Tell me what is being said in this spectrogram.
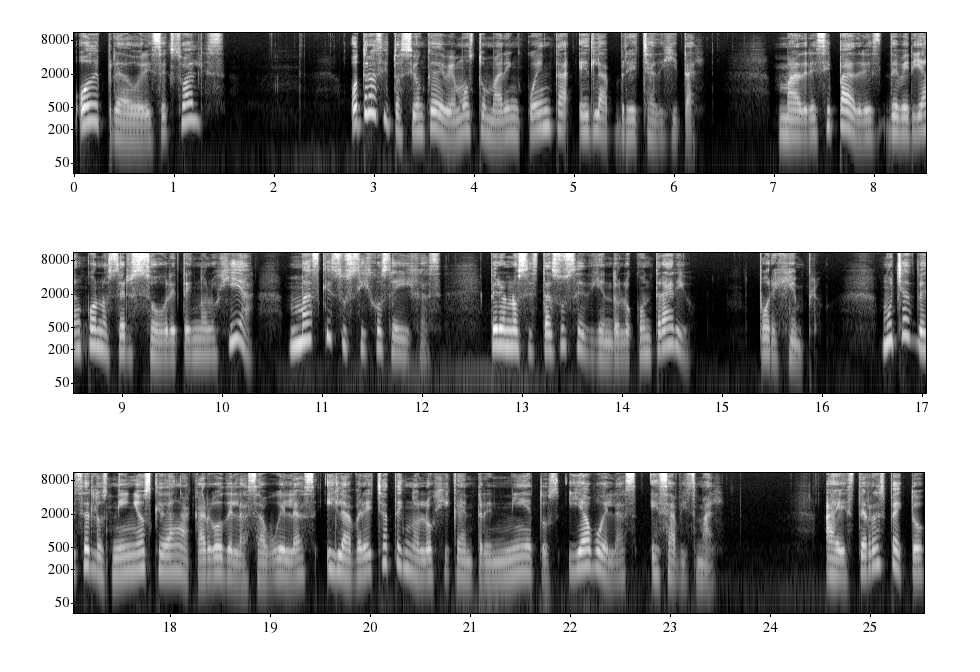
o depredadores sexuales. Otra situación que debemos tomar en cuenta es la brecha digital. Madres y padres deberían conocer sobre tecnología más que sus hijos e hijas, pero nos está sucediendo lo contrario. Por ejemplo, muchas veces los niños quedan a cargo de las abuelas y la brecha tecnológica entre nietos y abuelas es abismal. A este respecto,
